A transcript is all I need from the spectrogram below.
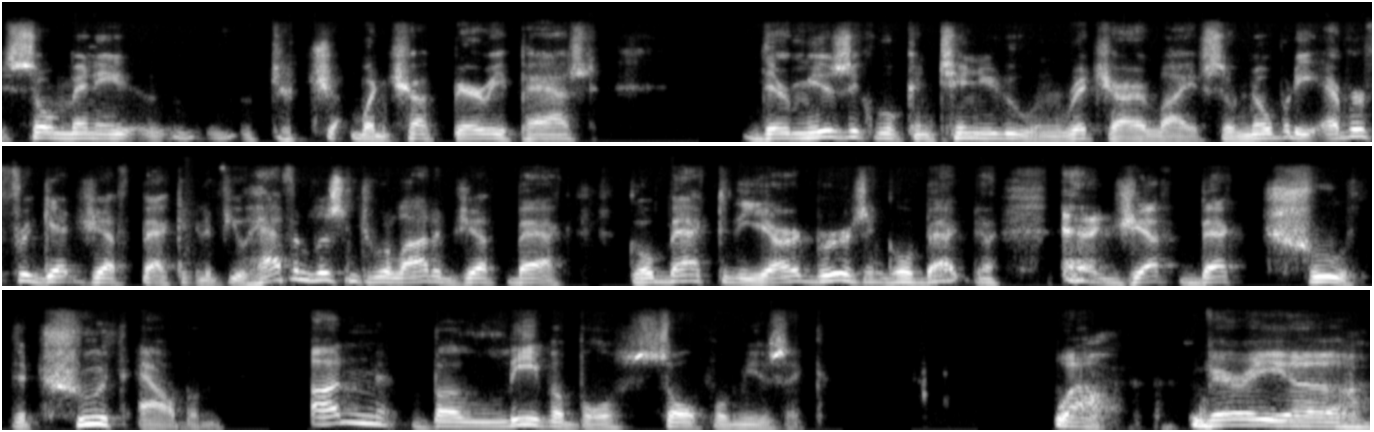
so many, when Chuck Berry passed, their music will continue to enrich our life. So nobody ever forget Jeff Beck. And if you haven't listened to a lot of Jeff Beck, go back to the Yardbirds and go back to Jeff Beck Truth, the Truth album. Unbelievable soulful music. Wow. Very, uh,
